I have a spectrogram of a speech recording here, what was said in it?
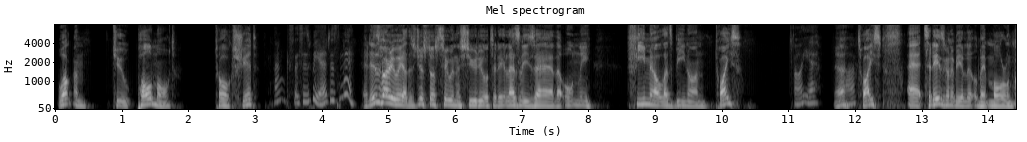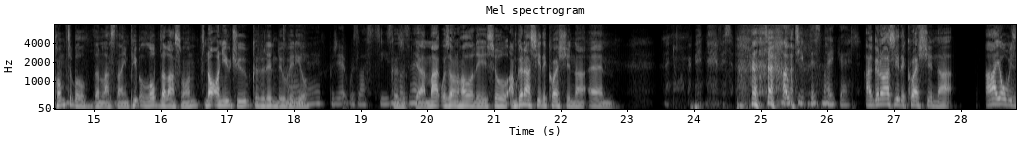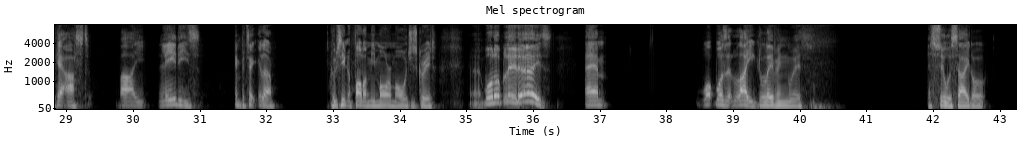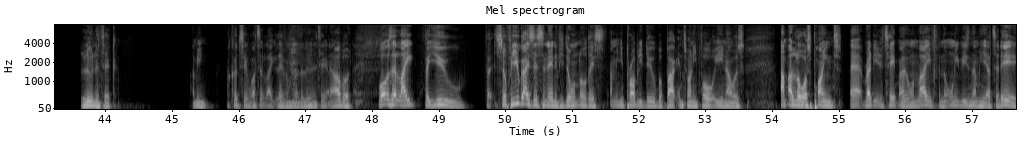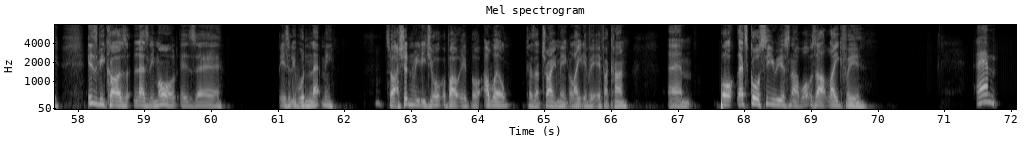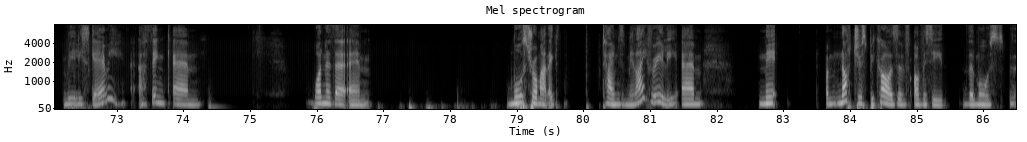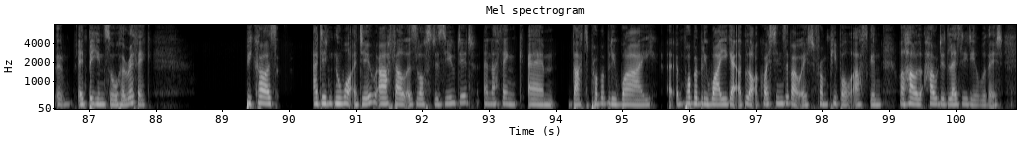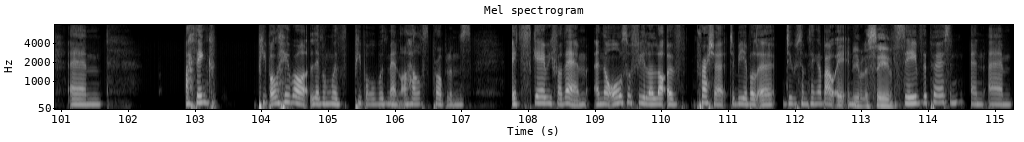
Welcome to Paul Mort Talks Shit. Thanks. This is weird, isn't it? It is very weird. There's just us two in the studio today. Leslie's uh, the only female that's been on twice. Oh yeah. Yeah, twice. Uh, today's going to be a little bit more uncomfortable than last time. People loved the last one. It's not on YouTube because we didn't do video. Oh, yeah, but it was last season, wasn't it? yeah, Mac was on holiday. So I'm going to ask you the question that um, I know. I'm a bit nervous about how deep this might get. I'm going to ask you the question that I always get asked by ladies in particular who seem to follow me more and more, which is great. Uh, what up, ladies? Um, what was it like living with a suicidal lunatic? I mean, I could say what's it like living with a lunatic now, but what was it like for you? For, so for you guys listening, if you don't know this, I mean, you probably do, but back in 2014, I was at my lowest point, uh, ready to take my own life, and the only reason I'm here today is because Leslie Mort is uh, basically wouldn't let me. So I shouldn't really joke about it, but I will because I try and make light of it if I can. Um, but let's go serious now. What was that like for you? Um, really scary. I think um, one of the um most traumatic times of my life, really. Um, may, um not just because of obviously the most uh, it being so horrific, because I didn't know what to do. I felt as lost as you did, and I think um, that's probably why, uh, probably why you get a lot of questions about it from people asking, "Well, how how did Leslie deal with it?" Um, I think people who are living with people with mental health problems, it's scary for them, and they'll also feel a lot of pressure to be able to do something about it and Be able to save. save the person. And um,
